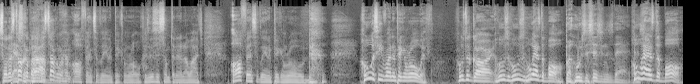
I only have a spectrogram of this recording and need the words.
So let's That's talk a about let's talk about him offensively in the pick and roll because this is something that I watch. Offensively in the pick and roll, who was he running pick and roll with? Who's the guard? Who's who's who has the ball? But whose decision is that? Who has the ball?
